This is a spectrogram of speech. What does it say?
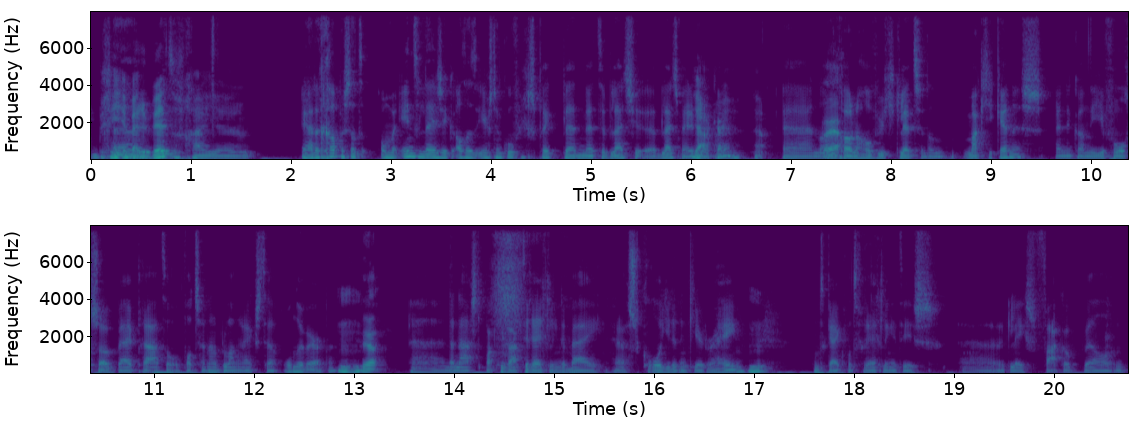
Begin je bij de wet of ga je... Ja, de grap is dat om me in te lezen ik altijd eerst een koffiegesprek plan met de beleids, eh, beleidsmedewerker. ja, ja. En dan Oh ja. gewoon een half uurtje kletsen, dan maak je kennis. En dan kan die je vervolgens ook bijpraten op wat zijn nou de belangrijkste onderwerpen. Mhm. Ja. Eh, daarnaast pak je vaak de regeling erbij, eh, scroll je er een keer doorheen Mhm. om te kijken wat voor regeling het is. Eh, ik lees vaak ook wel een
